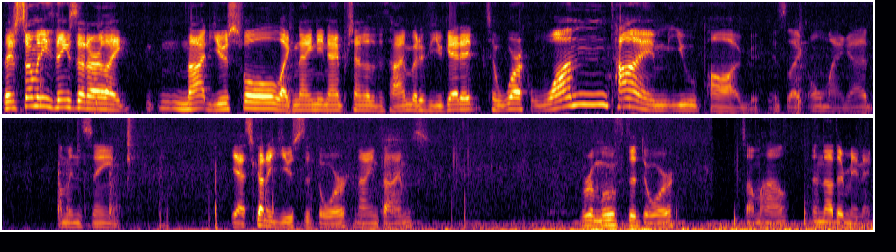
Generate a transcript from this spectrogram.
There's so many things that are, like, not useful, like, 99% of the time, but if you get it to work one time, you pog. It's like, oh my god. I'm insane. Yeah, it's gonna use the door nine times. Remove the door somehow. Another mimic.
